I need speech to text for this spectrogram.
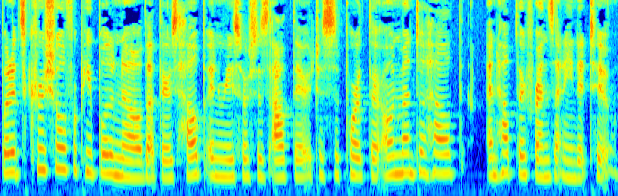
But it's crucial for people to know that there's help and resources out there to support their own mental health and help their friends that need it too.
